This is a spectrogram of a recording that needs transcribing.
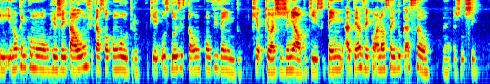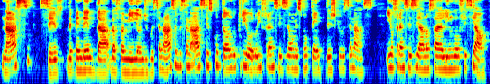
e, e não tem como rejeitar um ficar só com o outro, porque os dois estão convivendo, que, que eu acho genial, porque isso tem até a ver com a nossa educação. Né? A gente nasce, dependendo da, da família onde você nasce, você nasce escutando crioulo e francês ao mesmo tempo, desde que você nasce. E o francês é a nossa língua oficial.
